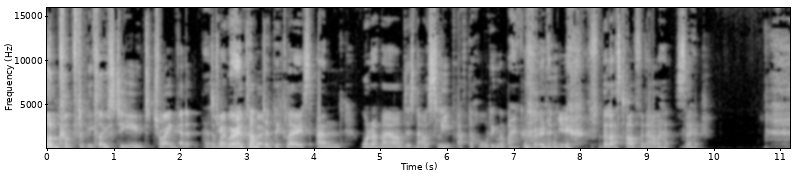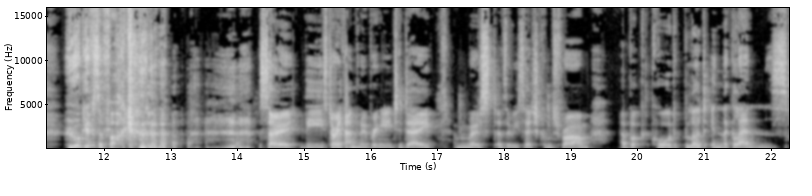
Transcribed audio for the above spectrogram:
uncomfortably close to you to try and get it. That's true. We're microphone to work. uncomfortably close, and one of my arms is now asleep after holding the microphone at you for the last half an hour. So, who gives a fuck? so, the story that I'm going to bring you today, most of the research comes from a book called Blood in the Glens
